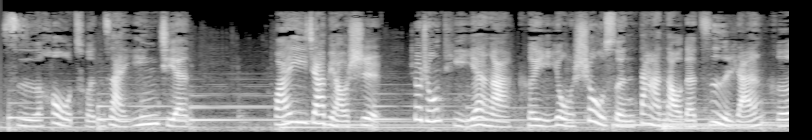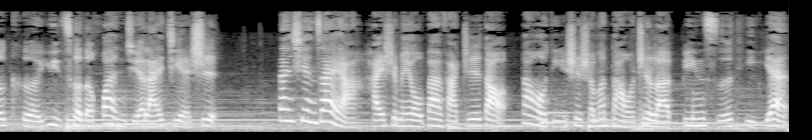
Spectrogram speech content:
死后存在阴间。怀疑家表示，这种体验啊，可以用受损大脑的自然和可预测的幻觉来解释。但现在呀，还是没有办法知道到底是什么导致了濒死体验。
